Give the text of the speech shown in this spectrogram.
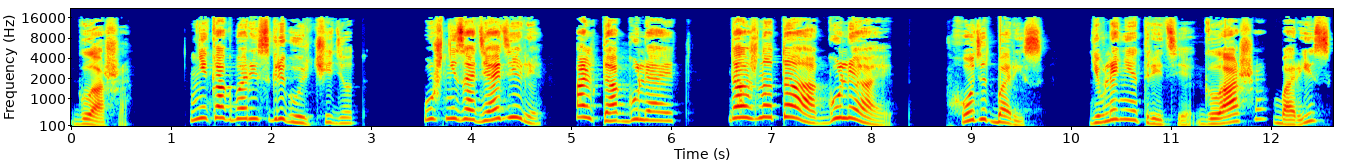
Глаша. Не как Борис Григорьевич идет. Уж не за дядей ли? Аль так гуляет. Должно так, гуляет. Входит Борис. Явление третье. Глаша, Борис,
